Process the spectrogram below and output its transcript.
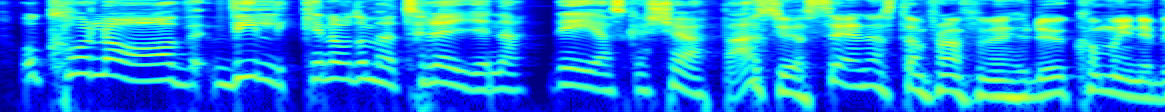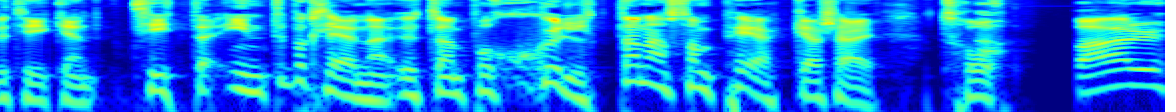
och kolla av vilken av de här tröjorna det är jag ska köpa. Alltså jag ser nästan framför mig hur du kommer in i butiken. Titta inte på kläderna, utan på skyltarna som pekar så här. Toppar,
